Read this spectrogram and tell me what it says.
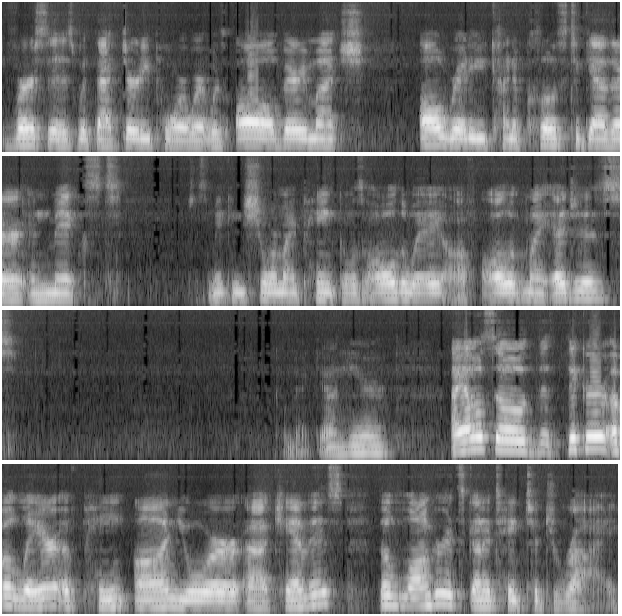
versus with that dirty pour where it was all very much already kind of close together and mixed Just making sure my paint goes all the way off all of my edges. Come back down here. I also, the thicker of a layer of paint on your uh, canvas, the longer it's going to take to dry.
